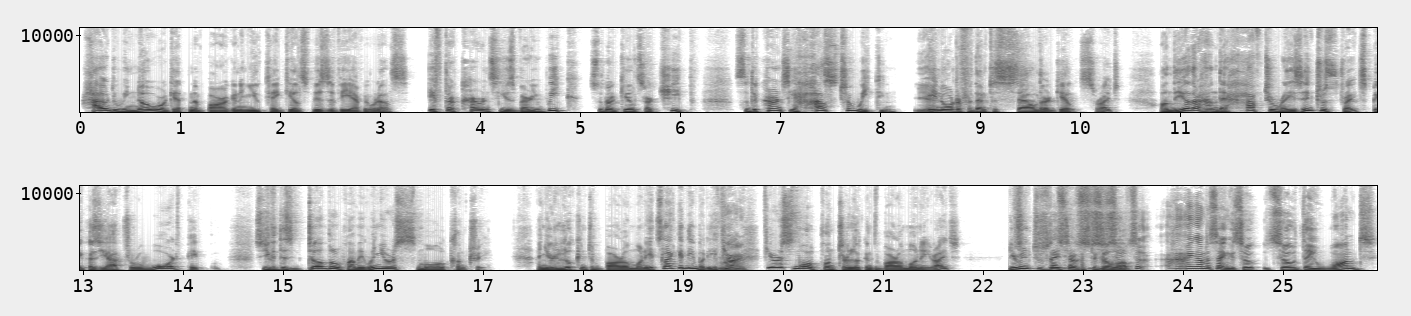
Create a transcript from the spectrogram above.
How do we know we're getting a bargain in UK gilts vis-a-vis everyone else? If their currency is very weak, so their gilts are cheap. So the currency has to weaken Yeah. in order for them to sell their gilts, right? On the other hand, they have to raise interest rates because you have to reward people. So you have this double whammy. When you're a small country and you're looking to borrow money, it's like anybody. If you're if you're a small punter looking to borrow money, right? Your interest rates are going to go So- up. so- hang on a second. So, so they want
